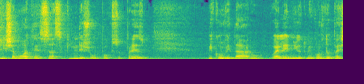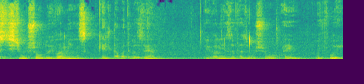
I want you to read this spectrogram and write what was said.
me chamou a atenção, assim, que me deixou um pouco surpreso, me convidaram, o Helenilton me convidou para assistir um show do Ivan Lins que ele estava trazendo. O Ivan Lins ia fazer um show, aí eu, fui.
